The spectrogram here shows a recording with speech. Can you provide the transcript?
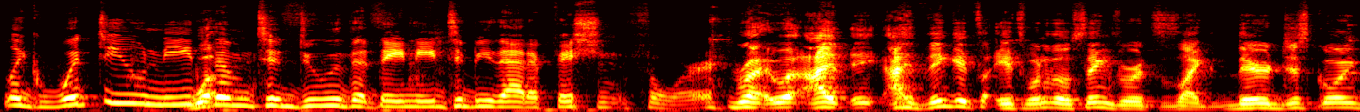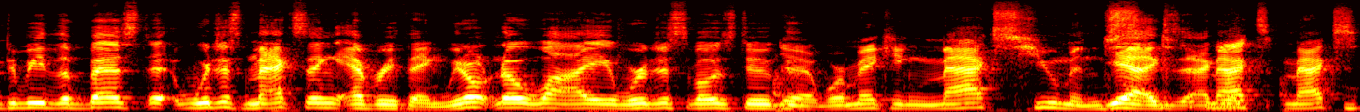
like? What do you need What- them to do that they need to be that efficient for? Right. Well, I I think it's it's one of those things where it's like they're just going to be the best. We're just maxing everything. We don't know why. We're just supposed to. Yeah, we're making max humans. Yeah, exactly. Max max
